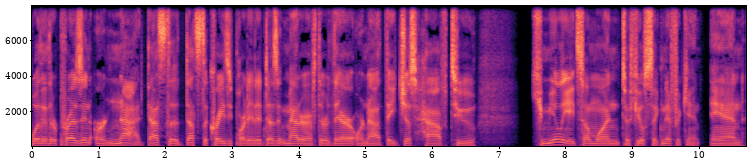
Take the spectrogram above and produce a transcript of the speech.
whether they're present or not. That's the that's the crazy part it. It doesn't matter if they're there or not. They just have to humiliate someone to feel significant. And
